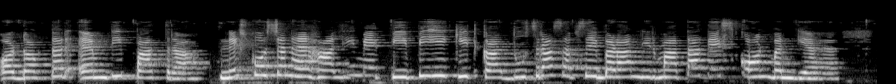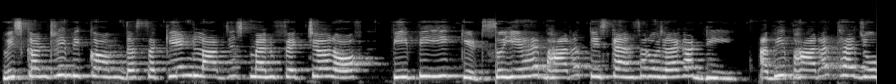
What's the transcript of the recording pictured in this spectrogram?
और doctor M D Patra. Next question है, हाल ही में पीपीई किट का दूसरा सबसे बड़ा निर्माता देश कौन बन गया है? Which country become the second largest manufacturer of PPE kit. तो ये है भारत तो इसका आंसर हो जाएगा डी। अभी भारत है जो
